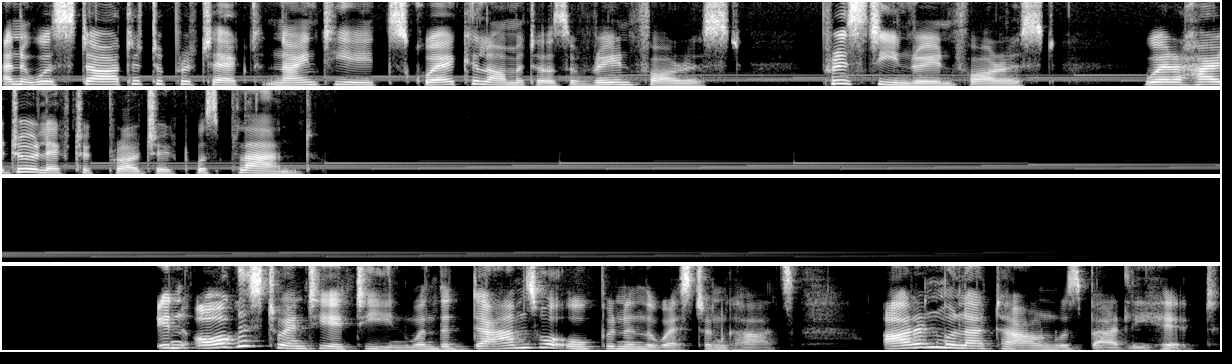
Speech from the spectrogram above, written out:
and it was started to protect 98 square kilometers of rainforest, pristine rainforest, where a hydroelectric project was planned. In August 2018, when the dams were opened in the Western Ghats, Aranmula town was badly hit.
